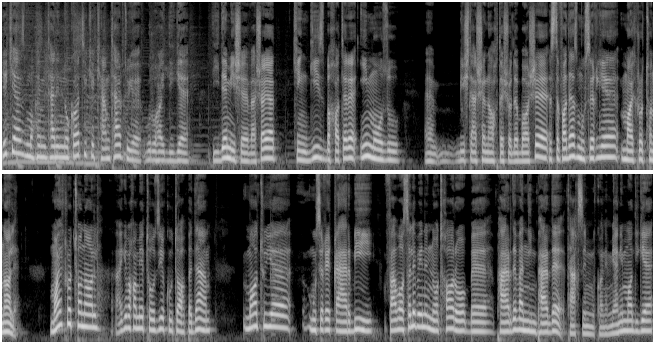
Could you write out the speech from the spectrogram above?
یکی از مهمترین نکاتی که کمتر توی گروه های دیگه دیده میشه و شاید کینگیز به خاطر این موضوع بیشتر شناخته شده باشه استفاده از موسیقی مایکروتوناله. مایکروتونال اگه بخوام یه توضیح کوتاه بدم ما توی موسیقی غربی فواصل بین نوت ها رو به پرده و نیم پرده تقسیم می‌کنیم. یعنی ما دیگه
